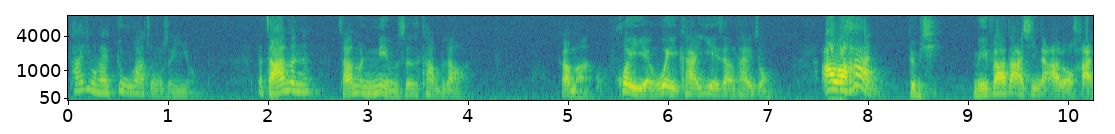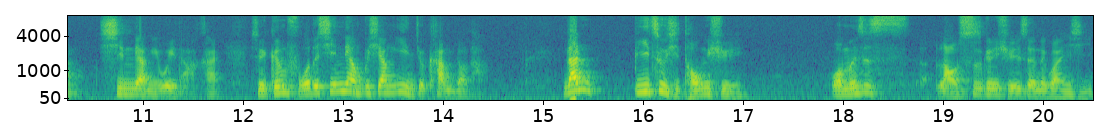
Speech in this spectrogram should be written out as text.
他用来度化众生用。那咱们呢？咱们那种身是看不到的，干嘛？慧眼未开，业障太重，阿罗汉。对不起，没发大心的阿罗汉心量也未打开，所以跟佛的心量不相应，就看不到他。咱彼此是同学，我们是老师跟学生的关系，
